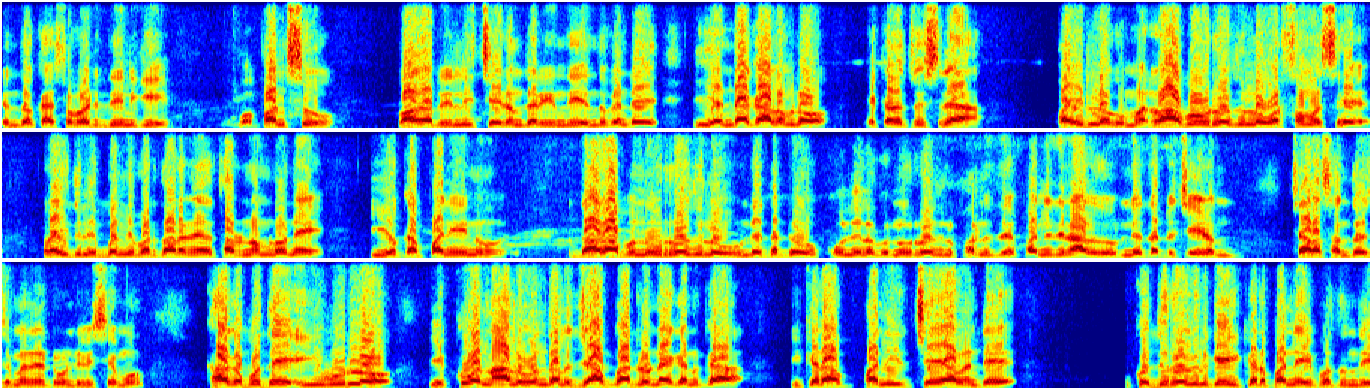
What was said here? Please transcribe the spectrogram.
ఎంతో కష్టపడి దీనికి ఫండ్స్ బాగా రిలీజ్ చేయడం జరిగింది. ఎందుకంటే ఈ ఎండాకాలంలో ఎక్కడ చూసినా పైర్లో రాబో రోజుల్లో వర్షం వస్తే రైతులు ఇబ్బంది పడతారనే తరుణంలోనే ఈ యొక్క పనిను దాదాపు నూరు రోజులు ఉండేటట్టు కూలీలకు నూరు రోజులు పని పని దినాలు ఉండేటట్టు చేయడం చాలా సంతోషమైనటువంటి విషయము. కాకపోతే ఈ ఊర్లో ఎక్కువ నాలుగు వందల జాబ్ కార్డులు ఉన్నాయి కనుక ఇక్కడ పని చేయాలంటే కొద్ది రోజులకే ఇక్కడ పని అయిపోతుంది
